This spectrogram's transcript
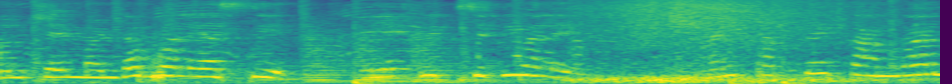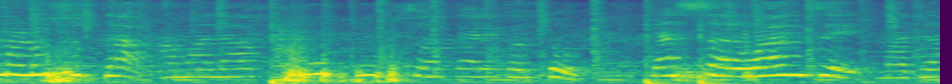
आमचे मंडपवाले असतील इलेक्ट्रिक सिटीवाले आणि प्रत्येक कामगार माणूस सुद्धा आम्हाला खूप खूप सहकार्य करतो. त्या सर्वांचे माझ्या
